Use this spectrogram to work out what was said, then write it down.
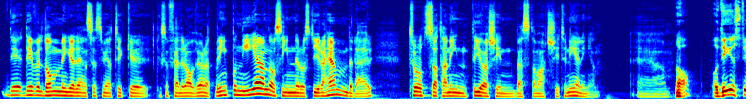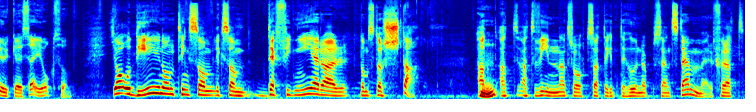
det, det är väl de ingredienser som jag tycker liksom fäller avgörandet. Men imponerande av Sinner att styra hem det där. Trots att han inte gör sin bästa match i turneringen. Ehm, Ja, och det är ju en styrka i sig också. Ja, och det är ju någonting som liksom definierar de största. Att, att, att vinna trots att det inte 100% stämmer. För att,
